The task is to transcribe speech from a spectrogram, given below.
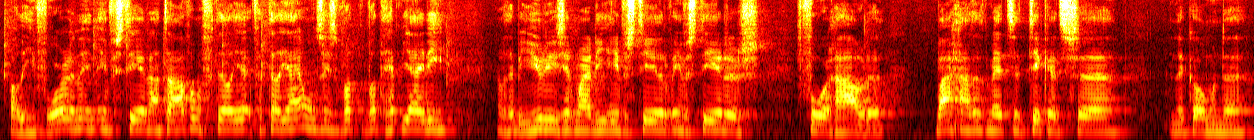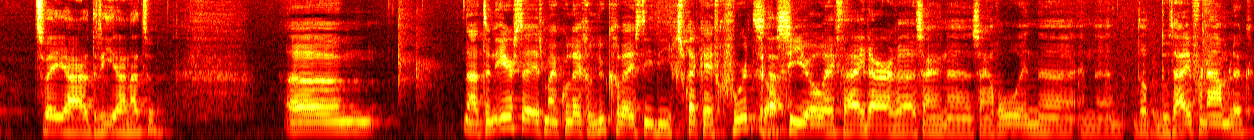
we hadden hiervoor een, investeerder aan tafel. Maar vertel, jij, vertel jij ons eens, wat, wat heb jij die, wat hebben jullie zeg maar, die investeerder of investeerders voorgehouden? Waar gaat het met de tickets in de komende twee jaar, drie jaar naartoe? Ehm, nou, ten eerste is mijn collega Luc geweest die die gesprekken heeft gevoerd. Ja. Als CEO heeft hij daar eh, zijn, eh, zijn rol in eh, en dat doet hij voornamelijk.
